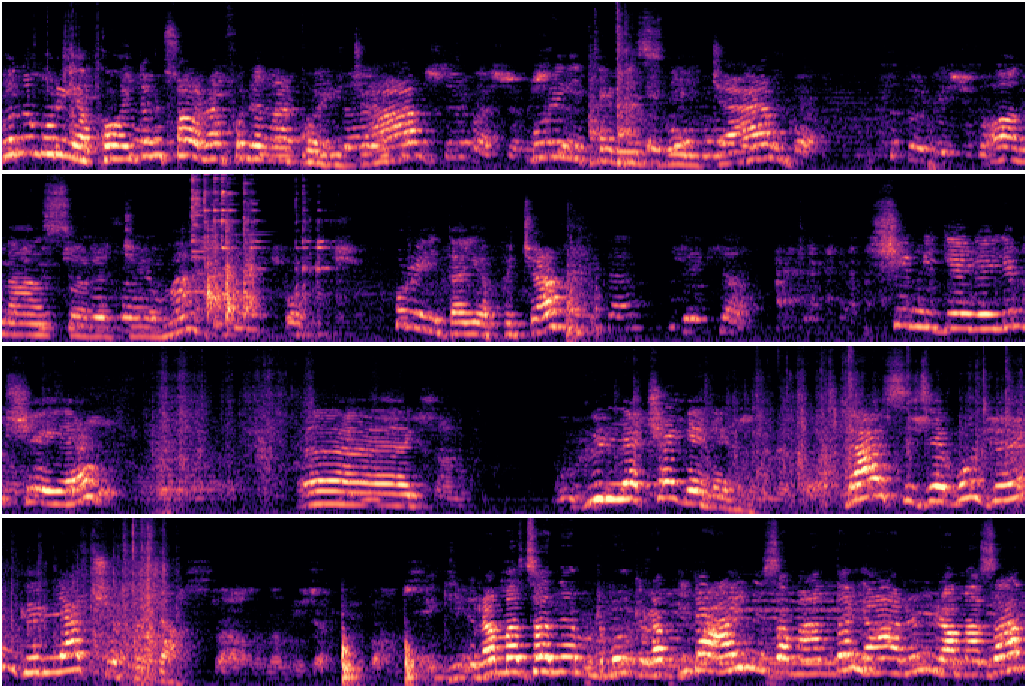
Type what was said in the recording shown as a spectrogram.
Bunu buraya koydum, sonra fırına koyacağım. Burayı temizleyeceğim. Ondan sonra burayı da yapacağım. Şimdi gelelim şeye. Ee, güllaç'a gelelim. Ben size bugün güllaç yapacağım. Ramazan'ım, bu- bir de aynı zamanda yarın Ramazan,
